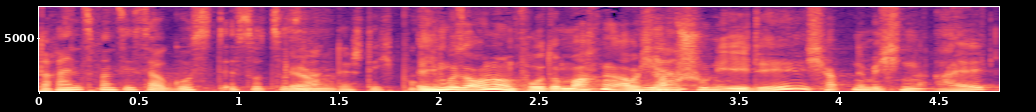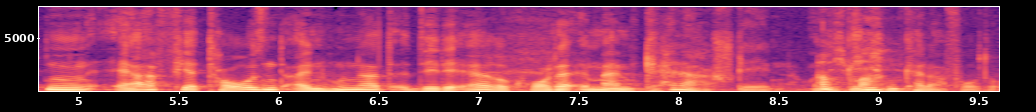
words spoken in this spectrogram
23. August ist sozusagen ja. der Stichpunkt. Ich muss auch noch ein Foto machen, aber ich ja. habe schon eine Idee. Ich habe nämlich einen alten R4100 DDR-Rekorder in meinem Keller stehen und okay. ich mache ein Kellerfoto.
